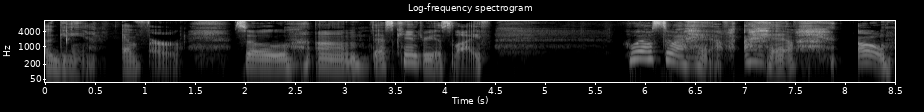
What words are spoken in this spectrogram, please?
again. Ever. So um that's Kendria's life. Who else do I have? I have oh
